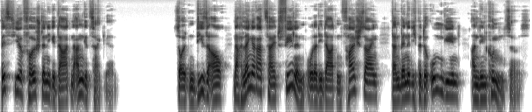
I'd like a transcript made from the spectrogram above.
bis hier vollständige Daten angezeigt werden. Sollten diese auch nach längerer Zeit fehlen oder die Daten falsch sein, dann wende dich bitte umgehend an den Kundenservice.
